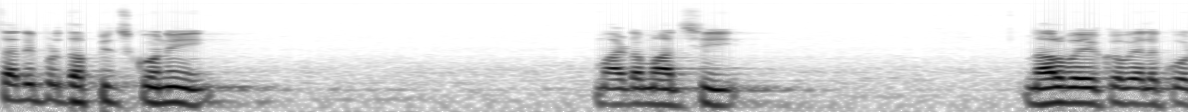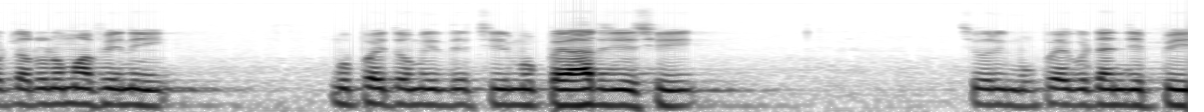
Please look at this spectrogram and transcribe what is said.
సరే ఇప్పుడు తప్పించుకొని మాట మార్చి నలభై ఒక్క వేల కోట్ల రుణమాఫీని ముప్పై తొమ్మిది తెచ్చి ముప్పై ఆరు చేసి చివరికి ముప్పై ఒకటి అని చెప్పి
